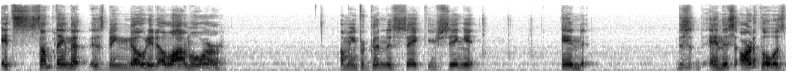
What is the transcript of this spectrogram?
It's something that is being noted a lot more I mean, for goodness sake, you're seeing it in this and this article was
